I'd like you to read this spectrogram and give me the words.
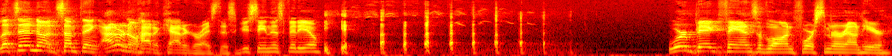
Let's end on something. I don't know how to categorize this. Have you seen this video? Yeah. We're big fans of law enforcement around here.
